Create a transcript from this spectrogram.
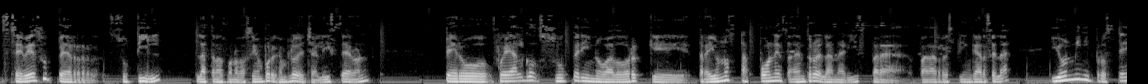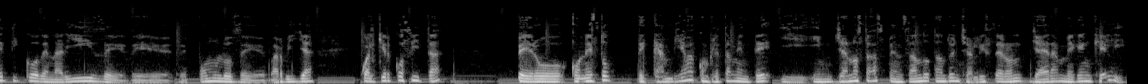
se ve súper sutil la transformación, por ejemplo, de Charlize Theron, pero fue algo súper innovador que traía unos tapones adentro de la nariz para, para respingársela y un mini prostético de nariz, de, de, pómulos, de barbilla, cualquier cosita, pero con esto te cambiaba completamente y, ya no estabas pensando tanto en Charlize Theron, ya era Megan Kelly.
